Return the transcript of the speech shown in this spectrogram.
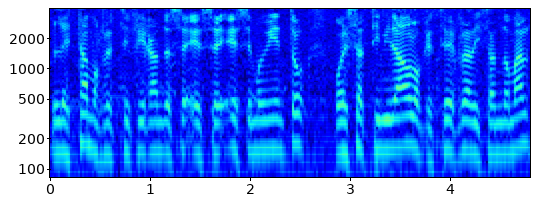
le estamos rectificando ese, ese, ese movimiento o esa actividad o lo que esté realizando mal.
